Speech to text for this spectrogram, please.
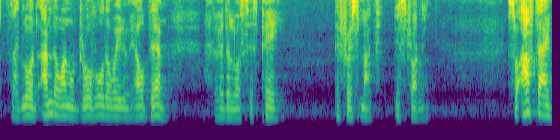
It's like, Lord, I'm the one who drove all the way to help them. I heard the Lord says, pay the first month. They're struggling. So after I'd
